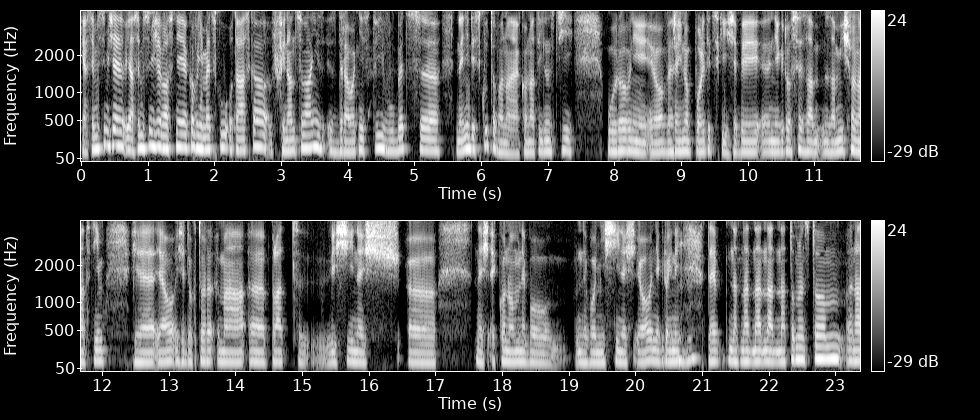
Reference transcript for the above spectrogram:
Já si, myslím, že, já si myslím, že vlastně jako v Německu otázka financování zdravotnictví vůbec e, není diskutovaná jako na této úrovni jo, veřejnopolitický, že by někdo se zamýšlel nad tím, že, jo, že doktor má e, plat vyšší než, než ekonom nebo, nebo nižší než jo, někdo jiný. Mm-hmm. To je na, na, na, na, na tomhle tom, na,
